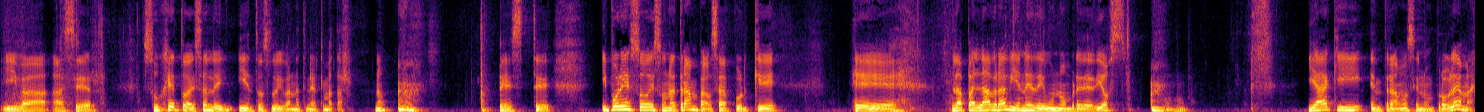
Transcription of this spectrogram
iba a ser sujeto a esa ley y entonces lo iban a tener que matar, ¿no? Este, y por eso es una trampa, o sea, porque eh, la palabra viene de un hombre de Dios. Y aquí entramos en un problema.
